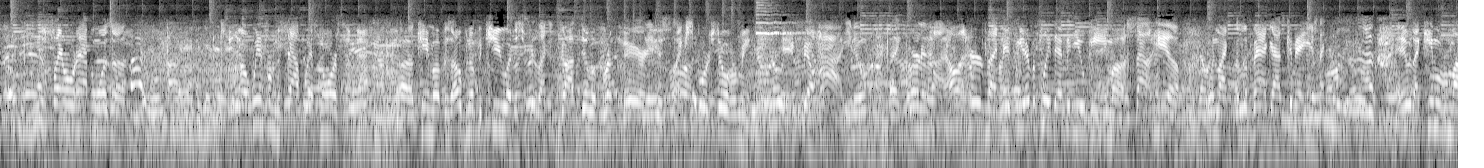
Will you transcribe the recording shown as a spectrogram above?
Just explain what happened was uh, a wind from the southwest north uh, came up. As I opened up the queue, I just feel like a Godzilla breath of air, and it just like scorched over me. And it felt hot, you know, like burning hot. All I heard, like, maybe you ever played that video game, uh, Silent Hill, when like the little bad guys come at you, just like, and it was like came over my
